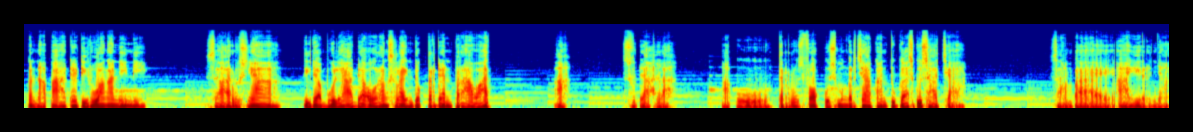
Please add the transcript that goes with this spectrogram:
kenapa ada di ruangan ini? Seharusnya tidak boleh ada orang selain dokter dan perawat. Ah, sudahlah. Aku terus fokus mengerjakan tugasku saja. Sampai akhirnya,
